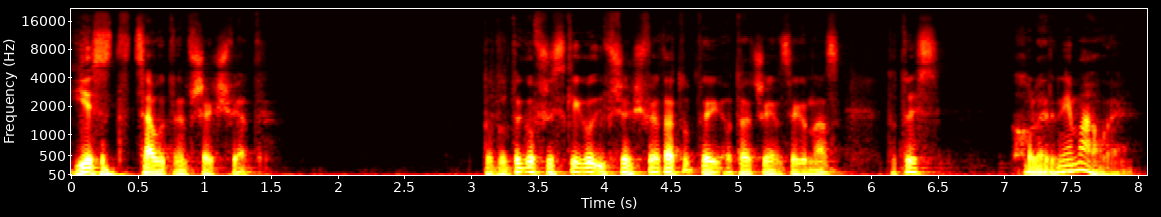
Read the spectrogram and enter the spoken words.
jest cały ten wszechświat, to do tego wszystkiego i wszechświata tutaj otaczającego nas, to to jest cholernie małe.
